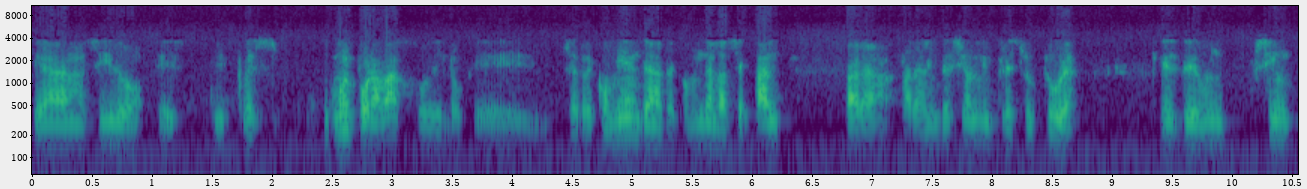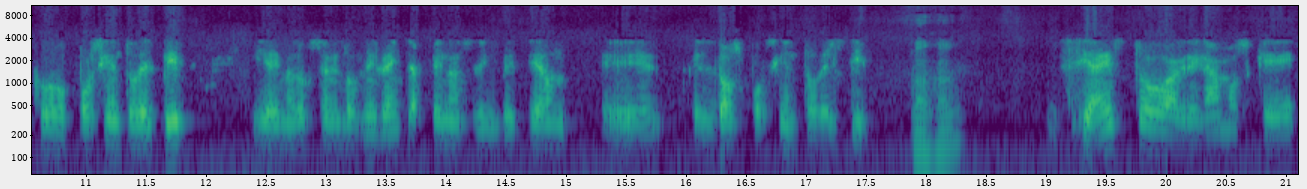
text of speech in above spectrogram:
que ha sido este, pues muy por abajo de lo que se recomienda, recomienda la CEPAL para, para la inversión en infraestructura, que es de un 5% del PIB, y nosotros en el 2020 apenas se invirtieron eh, el 2% del PIB. Si a esto agregamos que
